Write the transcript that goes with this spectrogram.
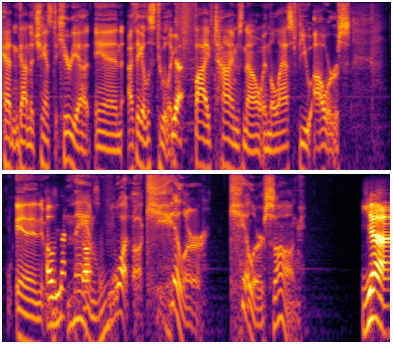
hadn't gotten a chance to hear yet, and I think I listened to it like Yeah. five times now in the last few hours. And Oh, man, awesome. what a killer, killer song! Yeah,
